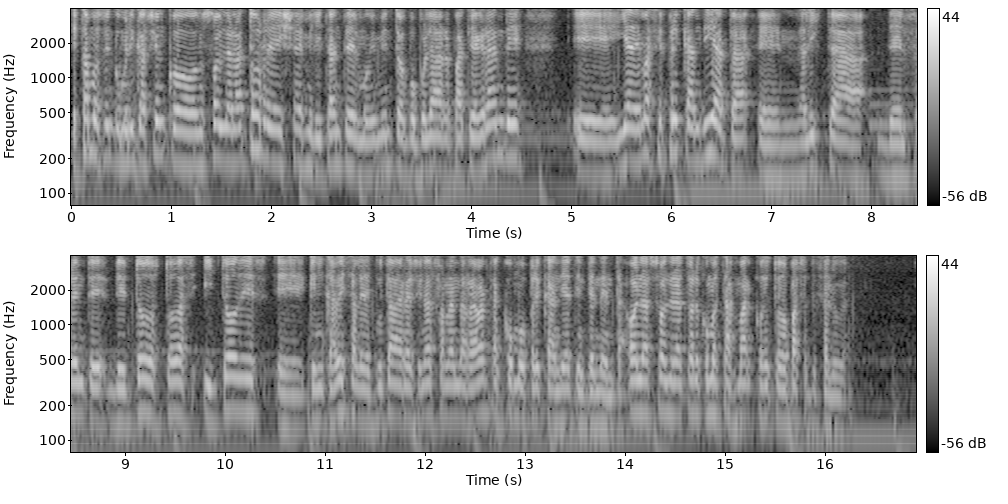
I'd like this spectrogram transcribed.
Estamos en comunicación con Sol de la Torre, ella es militante del Movimiento Popular Patria Grande eh, y además es precandidata en la lista del Frente de Todos, Todas y Todes eh, que encabeza la diputada nacional Fernanda Raberta como precandidata intendenta. Hola Sol de la Torre, ¿cómo estás? Marcos de Todo Paso te saluda.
